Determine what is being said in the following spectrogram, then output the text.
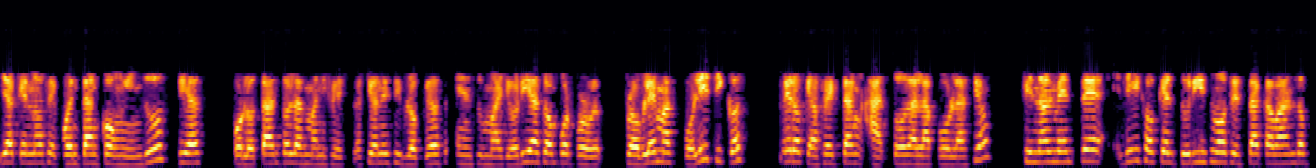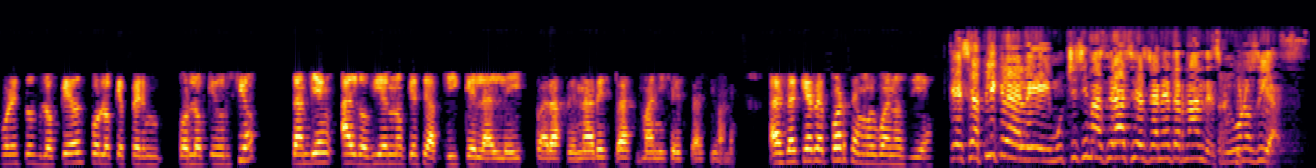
ya que no se cuentan con industrias, por lo tanto las manifestaciones y bloqueos en su mayoría son por problemas políticos, pero que afectan a toda la población. Finalmente dijo que el turismo se está acabando por estos bloqueos, por lo que por lo que urgió también al gobierno que se aplique la ley para frenar estas manifestaciones. Hasta aquí el reporte, muy buenos días. Que se aplique la ley. Muchísimas gracias, Janet Hernández. Muy buenos días.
